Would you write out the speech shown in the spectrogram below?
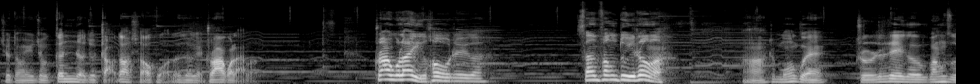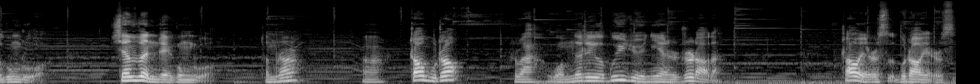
就等于就跟着就找到小伙子，就给抓过来了。抓过来以后，这个三方对证啊，啊，这魔鬼指着这个王子公主，先问这公主怎么着啊，招不招，是吧？我们的这个规矩你也是知道的，招也是死，不招也是死，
